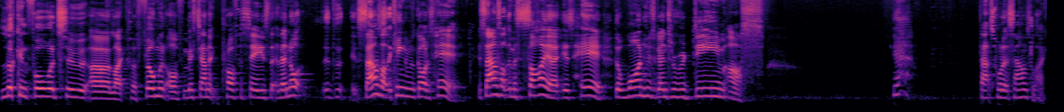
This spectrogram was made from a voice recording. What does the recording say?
looking forward to uh, like fulfillment of messianic prophecies. They're not. It sounds like the kingdom of God is here. It sounds like the Messiah is here, the one who's going to redeem us. Yeah, that's what it sounds like.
